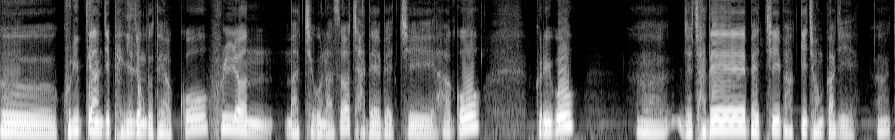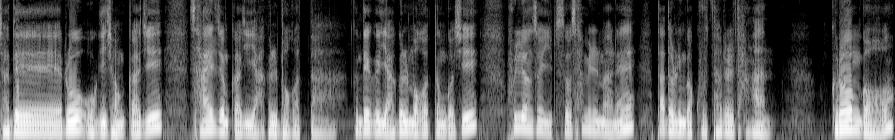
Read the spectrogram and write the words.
그 군입대한 지 100일 정도 되었고 훈련 마치고 나서 자대 배치하고 그리고 어 이제 자대 배치 받기 전까지 어 자대로 오기 전까지 4일 전까지 약을 먹었다. 근데 그 약을 먹었던 것이 훈련소 입소 3일 만에 따돌림과 구타를 당한 그런 거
